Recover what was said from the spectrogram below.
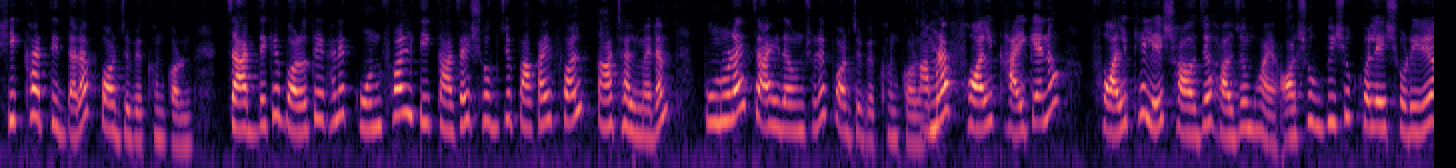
শিক্ষার্থীর দ্বারা পর্যবেক্ষণ করুন। চার দেখে বলো তো, এখানে কোন ফলটি কাঁচাই সবজি, পাকাই ফল, কাঁঠাল, ম্যাডাম? পুনরায় চাহিদা অনুসারে পর্যবেক্ষণ করো আমরা ফল খাই কেন? ফল খেলে সহজে হজম হয়। অসুখ বিসুখ হলে শরীরের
